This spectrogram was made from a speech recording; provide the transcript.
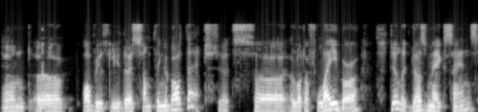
And uh, obviously there's something about that. It's uh, a lot of labor. Still, it does make sense.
